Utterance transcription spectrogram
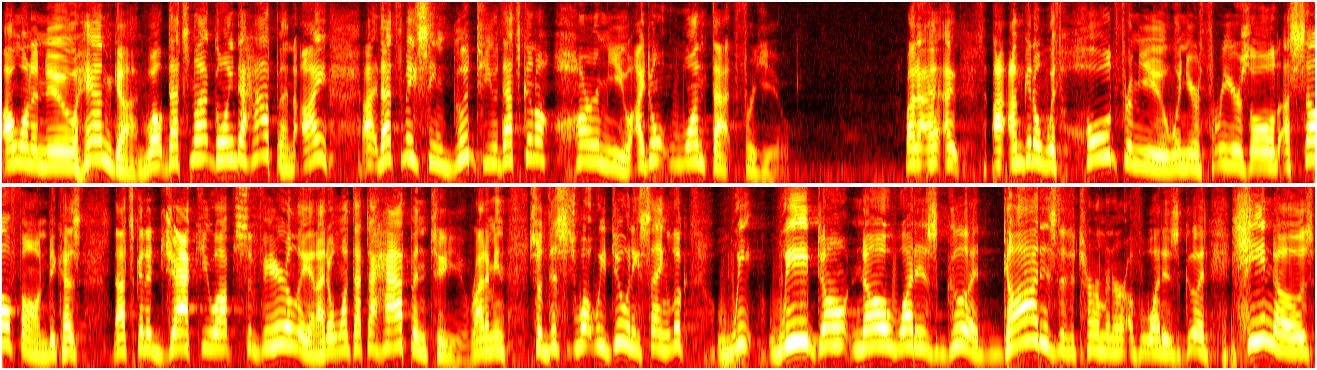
I want a new handgun. Well, that's not going to happen. I, uh, that may seem good to you. That's going to harm you. I don't want that for you. Right? I, I, I'm going to withhold from you when you're three years old a cell phone because that's going to jack you up severely, and I don't want that to happen to you, right? I mean, so this is what we do. And he's saying, look, we, we don't know what is good. God is the determiner of what is good. He knows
